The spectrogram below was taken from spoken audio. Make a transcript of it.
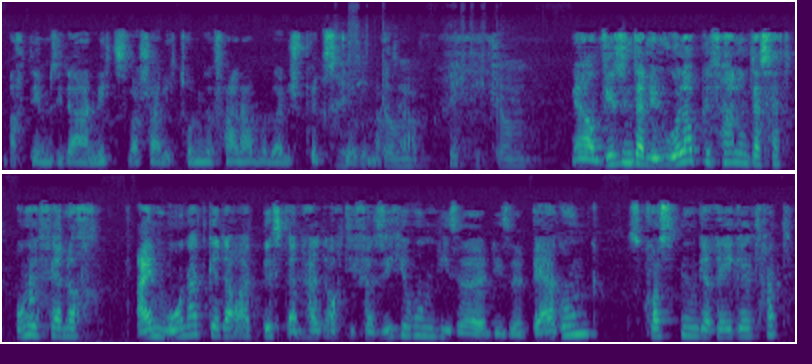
nachdem sie da nichts wahrscheinlich drin gefahren haben oder eine Spritztour gemacht dumm. haben. Richtig dumm. Ja, und wir sind dann in Urlaub gefahren und das hat ungefähr noch einen Monat gedauert, bis dann halt auch die Versicherung diese, diese Bergungskosten geregelt hat.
